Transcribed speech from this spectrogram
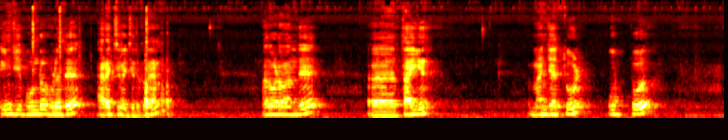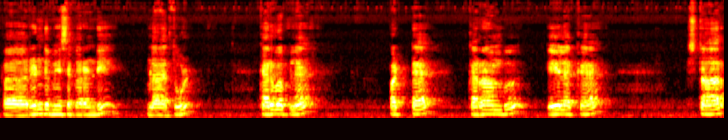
இஞ்சி பூண்டு உழுது அரைச்சி வச்சிருக்கிறேன். அதோட வந்து தயிர் மஞ்சத்தூள் உப்பு ரெண்டு மேசக்கரண்டி மிளகாத்தூள் கருவேப்பிலை பட்டை கராம்பு ஏலக்காய் ஸ்டார்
